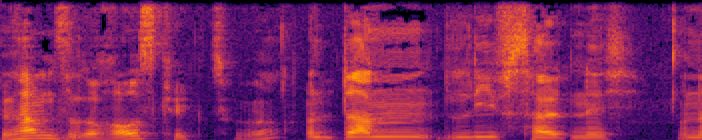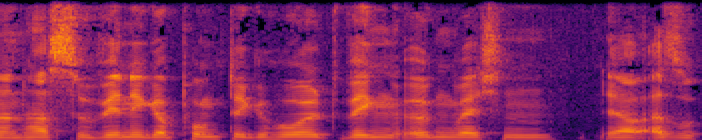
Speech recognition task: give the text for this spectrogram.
Den haben sie doch rauskickt, oder? Und dann lief's halt nicht. Und dann hast du weniger Punkte geholt wegen irgendwelchen. Ja, also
